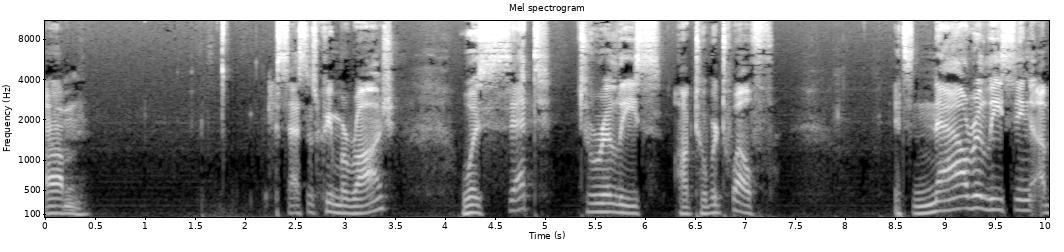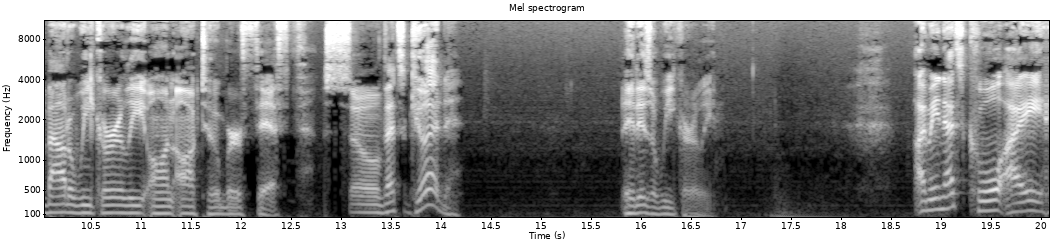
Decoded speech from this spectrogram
Um, Assassin's Creed Mirage was set to release October 12th. It's now releasing about a week early on October 5th. So that's good. It is a week early. I mean, that's cool. I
